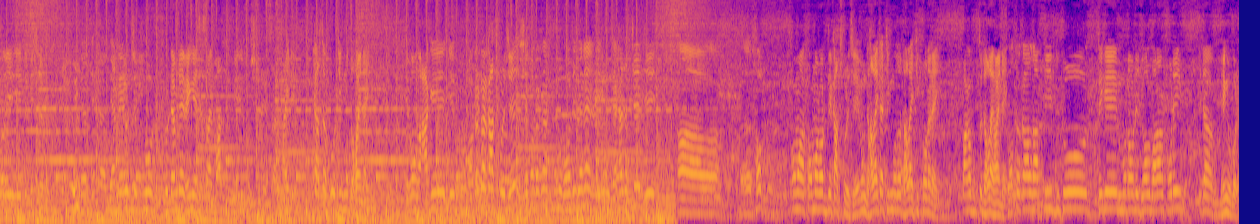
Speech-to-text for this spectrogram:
জলে ইয়েতে ভেসে যাবে। ড্যামে হচ্ছে পুরো পুরো ড্যামটাই ভেঙে গেছে সাইডে কাজটা পুরো ঠিক মতো হয় নাই। এবং আগে যে কন্ট্রাক্টর কাজ করেছে, সে কন্ট্রাক্টর কোনো রডই দেয় না এবং দেখা যাচ্ছে যে সব কমা, কমার দিয়ে কাজ করেছে। এবং ঢালাইটা ঠিক মতো, ঢালাই ঠিক করে নেয় পাকাপুক্ত ঢালাই হয় নাই। গতকাল রাত্রি দুটো থেকে মোটামুটি জল বাড়ার পরেই এটা ভেঙে পড়ে।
